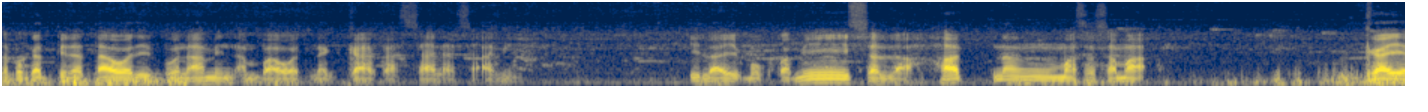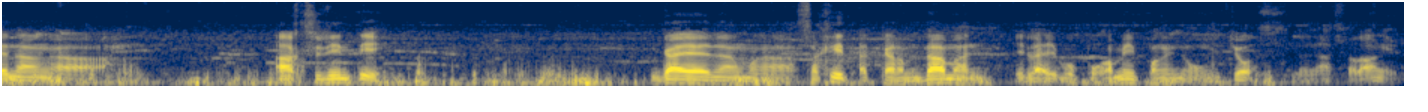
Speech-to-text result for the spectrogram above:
sapagkat pinatawad din po namin ang bawat nagkakasala sa amin. Ilayo mo kami sa lahat ng masasama gaya ng ah, aksidente gaya ng mga sakit at karamdaman, ilayo mo po kami, Panginoong Diyos na nasa langit.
